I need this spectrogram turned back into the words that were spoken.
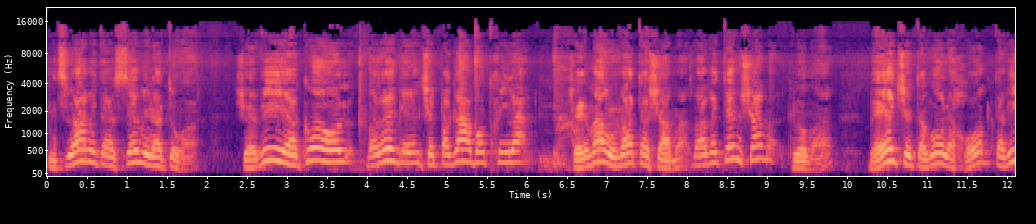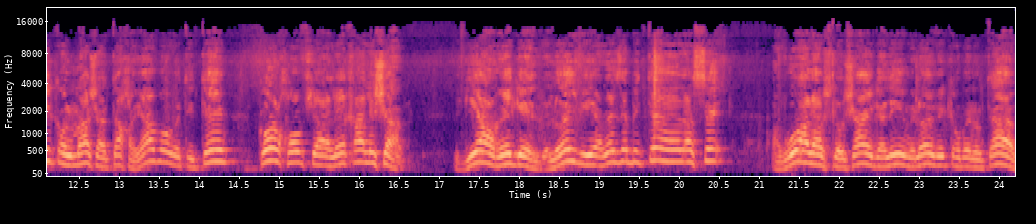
מצווה מתעשה מן התורה, שהביא הכל ברגל שפגע בו תחילה, שאמר ובאת שמה והבאתם שמה, כלומר בעת שתבוא לחוק תביא כל מה שאתה חייב בו ותיתן כל חוב שעליך לשם. הגיע הרגל ולא הביא, הרי זה ביטל עשה. עברו עליו שלושה עגלים ולא הביא קורבנותיו,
